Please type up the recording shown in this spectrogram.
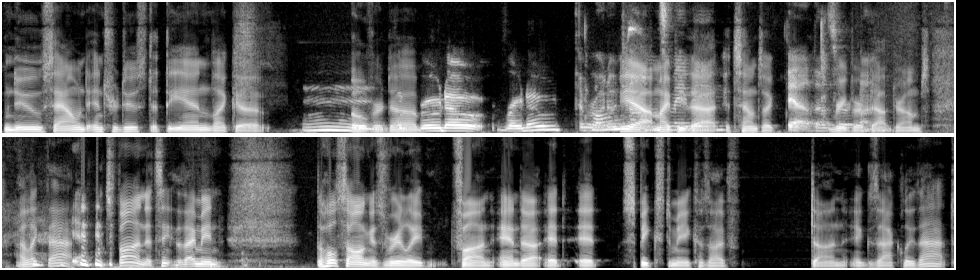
new sound introduced at the end, like a Mm, Overdub. the Roto, roto. The roto- yeah, it Tones, might be that. It sounds like yeah, those were reverbed out drums. I like that. Yeah. It's fun. It's I mean, the whole song is really fun, and uh, it it speaks to me because I've done exactly that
